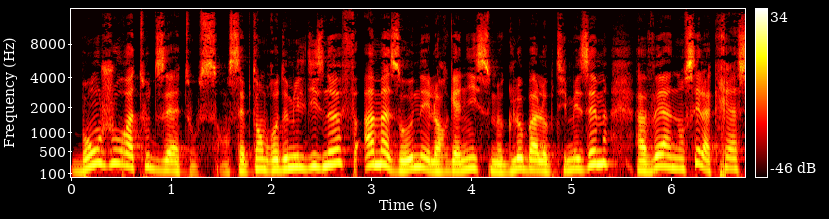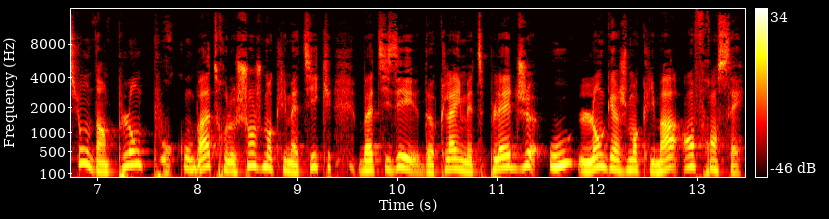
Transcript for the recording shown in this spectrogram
Bonjour à toutes et à tous. En septembre 2019, Amazon et l'organisme Global Optimism avaient annoncé la création d'un plan pour combattre le changement climatique baptisé The Climate Pledge ou l'engagement climat en français.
